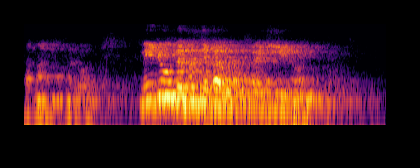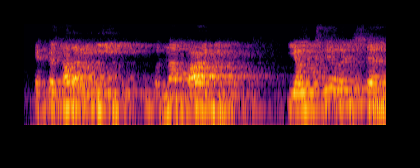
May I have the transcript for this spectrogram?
за наш народ. Ми любимо тебе, Україно. Як казала мені одна пані, я вчилася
